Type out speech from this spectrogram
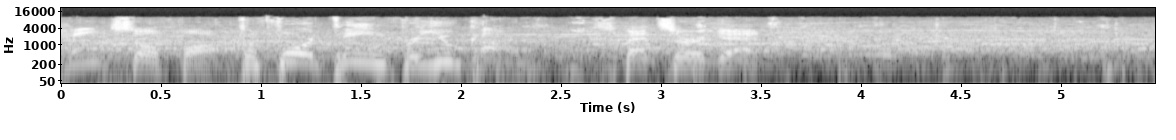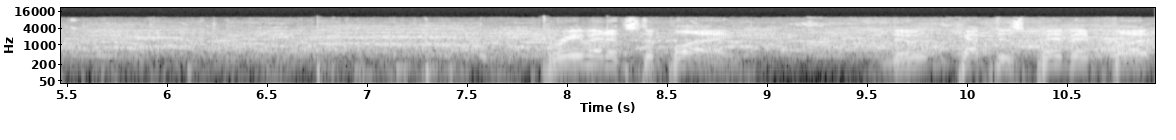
paint so far. To 14 for UConn. Spencer again. Three minutes to play. Newton kept his pivot foot.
